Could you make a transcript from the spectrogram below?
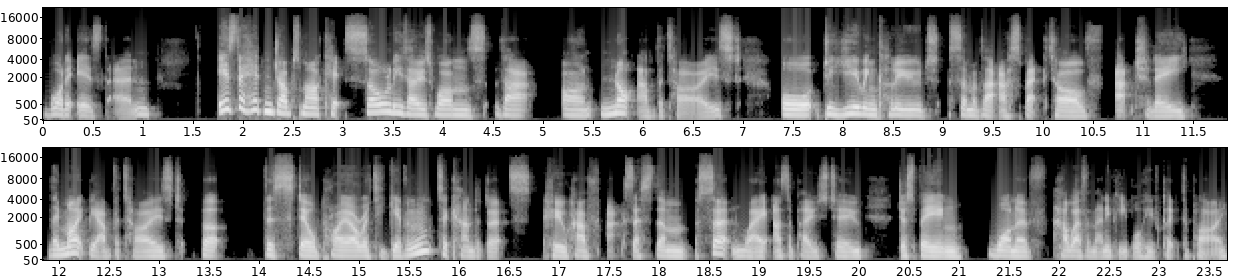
what it is, then, is the hidden jobs market solely those ones that are not advertised? Or do you include some of that aspect of actually they might be advertised, but there's still priority given to candidates who have accessed them a certain way as opposed to just being one of however many people who've clicked apply.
